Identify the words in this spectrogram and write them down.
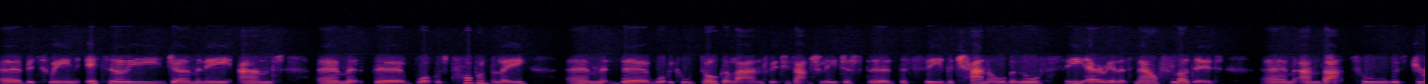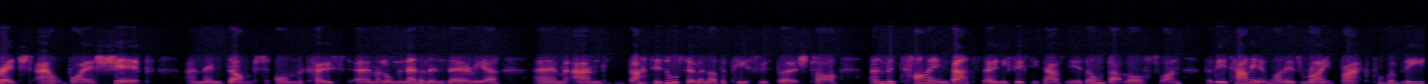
uh, between Italy, Germany, and um, the what was probably um, the what we call Doggerland, which is actually just the the sea, the channel, the North Sea area that's now flooded. Um, and that tool was dredged out by a ship and then dumped on the coast um, along the Netherlands area. Um, and that is also another piece with birch tar. And the time, that's only 50,000 years old, that last one. But the Italian one is right back probably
